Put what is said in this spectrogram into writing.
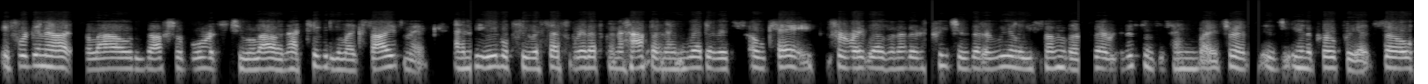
If we're going to allow these offshore boards to allow an activity like seismic and be able to assess where that's going to happen and whether it's okay for right whales and other creatures that are really some of them, their existence is hanging by a thread is inappropriate. So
